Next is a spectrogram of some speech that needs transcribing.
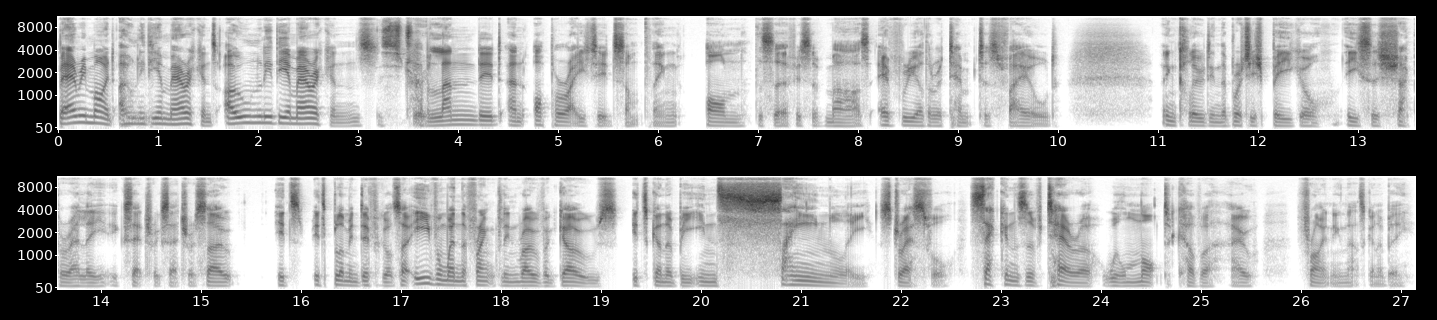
Bear in mind, only the Americans, only the Americans This is true. have landed and operated something on the surface of Mars. Every other attempt has failed, including the British Beagle, ESA's Schiaparelli, etc., etc. So it's it's blooming difficult. So even when the Franklin rover goes, it's going to be insanely stressful. Seconds of terror will not cover how frightening that's going to be.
